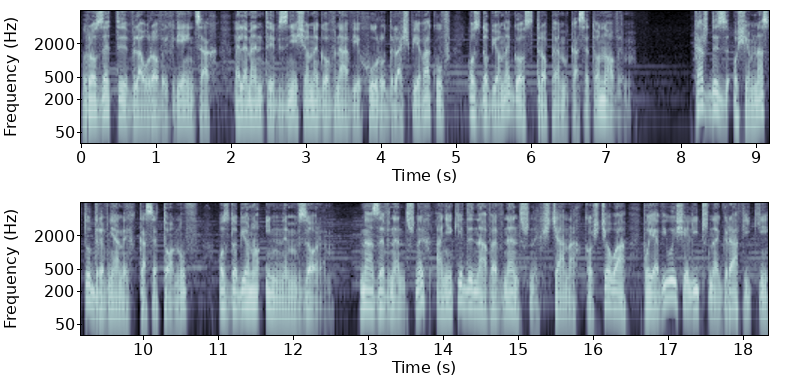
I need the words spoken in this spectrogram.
rozety w laurowych wieńcach, elementy wzniesionego w nawie chóru dla śpiewaków ozdobionego stropem kasetonowym. Każdy z 18 drewnianych kasetonów ozdobiono innym wzorem. Na zewnętrznych, a niekiedy na wewnętrznych ścianach kościoła pojawiły się liczne grafiki,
